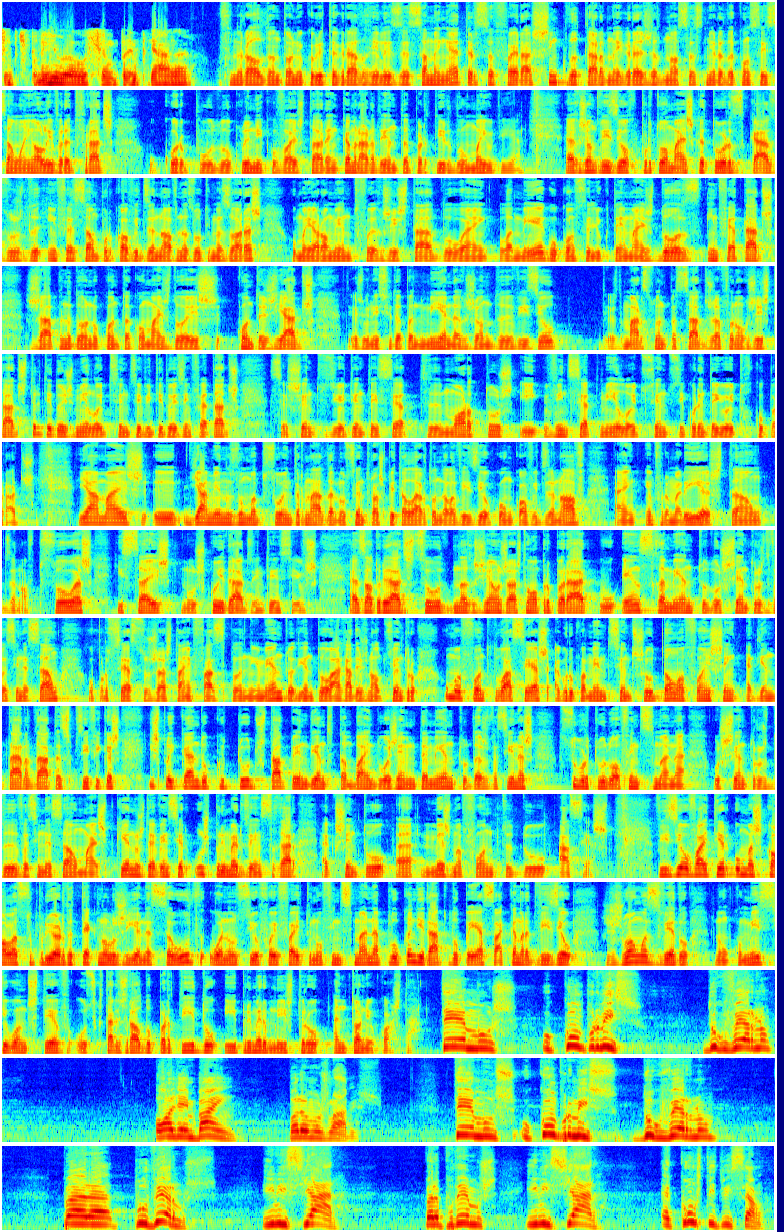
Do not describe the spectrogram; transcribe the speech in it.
sempre disponível, sempre empenhada. O funeral de António Cabrita Grade realiza-se amanhã, terça-feira, às 5 da tarde, na Igreja de Nossa Senhora da Conceição, em Oliveira de Frades. O corpo do clínico vai estar em Câmara Ardente a partir do meio-dia. A região de Viseu reportou mais 14 casos de infecção por Covid-19 nas últimas horas. O maior aumento foi registado em Lamego, o conselho que tem mais 12 infectados. Já Penedono conta com mais dois contagiados. Desde o início da pandemia, na região de Viseu, Desde março do ano passado já foram registados 32.822 infectados, 687 mortos e 27.848 recuperados. E há mais eh, e há menos uma pessoa internada no centro hospitalar Tondela Viseu com Covid-19. Em enfermaria estão 19 pessoas e 6 nos cuidados intensivos. As autoridades de saúde na região já estão a preparar o encerramento dos centros de vacinação. O processo já está em fase de planeamento, adiantou à Rádio Jornal do Centro uma fonte do do ACES, Agrupamento de Centros de Saúde Dom Lafões, sem adiantar datas específicas, explicando que tudo está dependente também do agendamento das vacinas, sobretudo ao fim de semana. Os centros de vacinação mais pequenos devem ser os primeiros a encerrar, acrescentou a mesma fonte do ACES. Viseu vai ter uma escola superior de tecnologia na saúde. O anúncio foi feito no fim de semana pelo candidato do PS à Câmara de Viseu, João Azevedo, num comício onde esteve o secretário-geral do partido e primeiro-ministro António Costa. Temos o compromisso do governo. Olhem bem para os meus lábios. Temos o compromisso do governo para podermos iniciar, para podermos iniciar a constituição,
